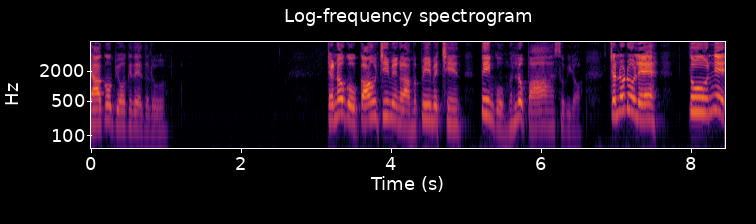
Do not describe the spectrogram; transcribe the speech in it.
ယာကုပ်ပြောခဲ့တဲ့သလိုကျွန်ုပ်ကိုကောင်းချီးမင်္ဂလာမပေးမချင်းတင့်ကိုမလွတ်ပါဆိုပြီးတော့ကျွန်တော်တို့လည်း သူနဲ့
